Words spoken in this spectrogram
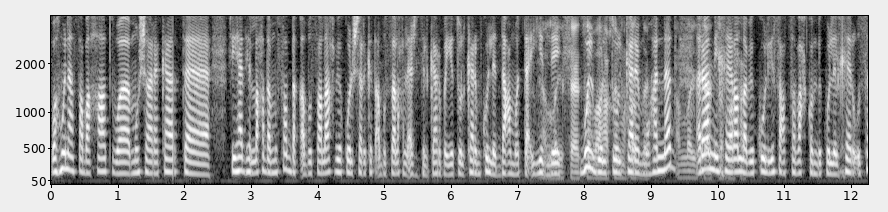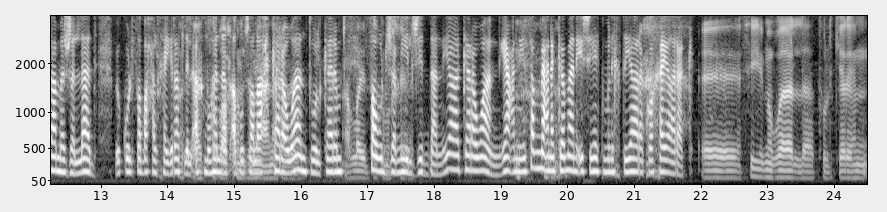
وهنا صباحات ومشاركات آه، في هذه اللحظة مصدق أبو صلاح بيقول شركة أبو صلاح الاجهزه الكهربائيه طول كرم كل الدعم والتأييد لبلبل طول كرم. مهند. رامي خير. الله بيقول يسعد صباحكم بكل الخير. أسامة جلاد بيقول صباح الخيرات للأخ مهند. أبو صلاح كروان طول كرم. صوت جميل خير. جدا. يا كروان يعني سمعنا كمان إشي هيك من اختيارك وخيارك. إيه، في موال طول كرم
